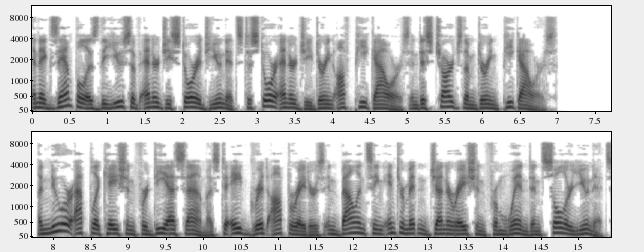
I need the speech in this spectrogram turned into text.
An example is the use of energy storage units to store energy during off-peak hours and discharge them during peak hours. A newer application for DSM is to aid grid operators in balancing intermittent generation from wind and solar units,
